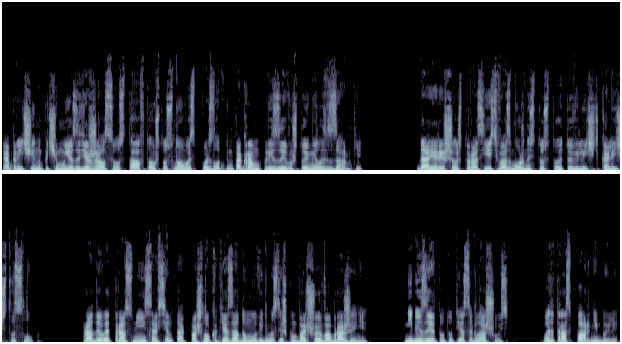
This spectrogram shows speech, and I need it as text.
А причина, почему я задержался устал, в том, что снова использовал пентаграмму призыва, что имелось в замке. Да, я решил, что раз есть возможность, то стоит увеличить количество слуг. Правда, в этот раз мне не совсем так пошло, как я задумал, видимо, слишком большое воображение. Не без этого, тут я соглашусь. В этот раз парни были.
